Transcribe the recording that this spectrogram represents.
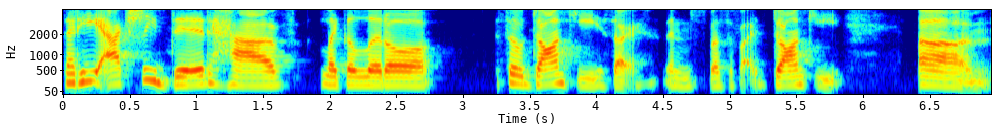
that he actually did have like a little. So Donkey, sorry, didn't specify. Donkey, um,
